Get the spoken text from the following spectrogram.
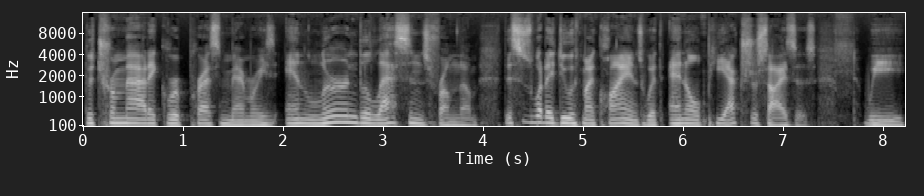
the traumatic repressed memories and learn the lessons from them. This is what I do with my clients with NLP exercises. We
